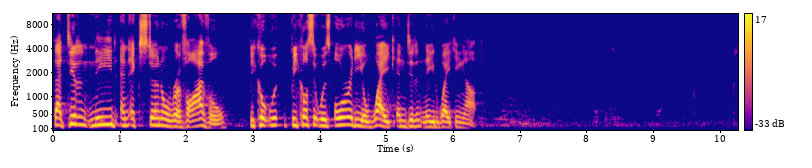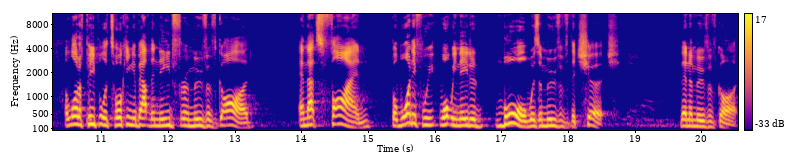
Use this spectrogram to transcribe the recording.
that didn't need an external revival because it was already awake and didn't need waking up? A lot of people are talking about the need for a move of God, and that's fine. But what if we, what we needed more was a move of the church than a move of God?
